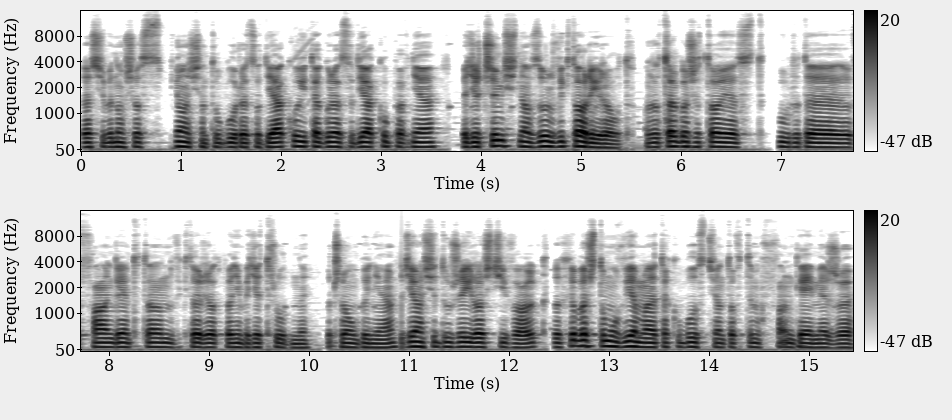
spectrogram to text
Teraz się będę musiał spiąć na tą górę Zodiaku i ta góra Zodiaku pewnie będzie czymś na wzór Victory Road. A do tego, że to jest kurde fangame, to ten Victory Road pewnie będzie trudny. To czemu by nie? Spodziewam się dużej ilości walk. To chyba, że to mówiłem, ale tak ubóstwiam to w tym fangame'ie, że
